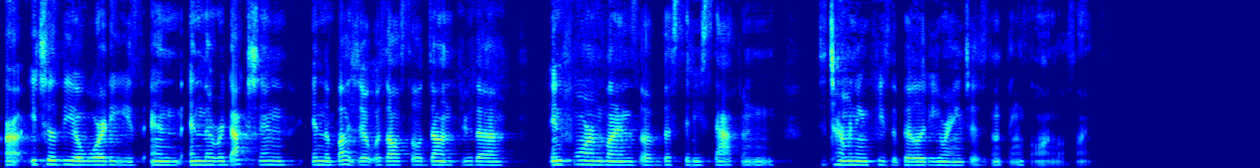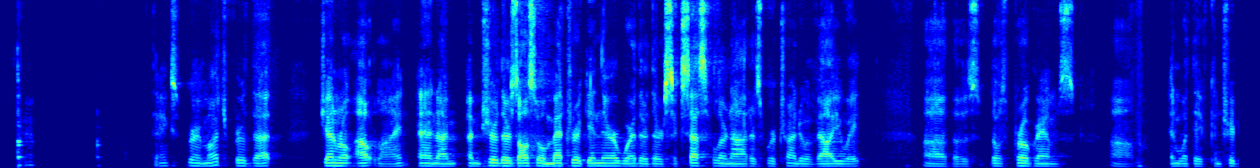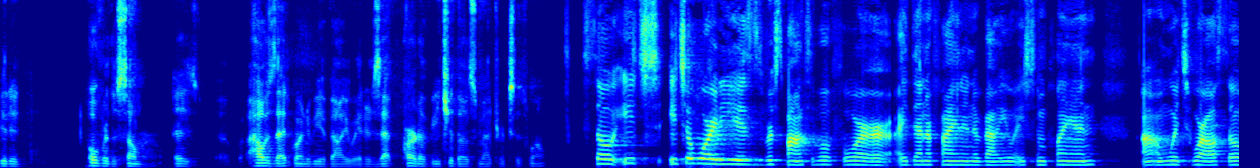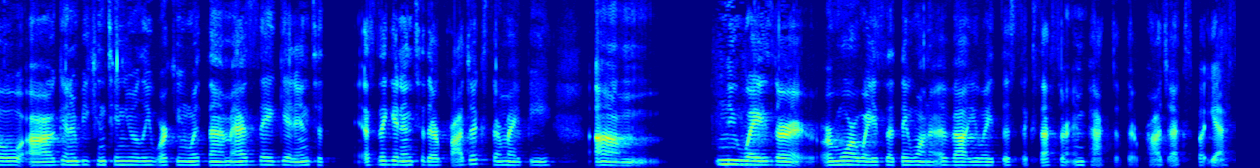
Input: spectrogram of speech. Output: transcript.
or each of the awardees. And, and the reduction in the budget was also done through the informed lens of the city staff and determining feasibility ranges and things along those lines. Thanks very much for that general outline. And I'm, I'm sure there's also a metric in there, whether they're successful or not, as we're trying to evaluate uh, those, those programs um, and what they've contributed over the summer. Is, how is that going to be evaluated? Is that part of each of those metrics as well? So each, each awardee is responsible for identifying an evaluation plan, um, which we're also uh, going to be continually working with them as they get into, as they get into their projects. There might be um, new ways or, or more ways that they want to evaluate the success or impact of their projects. But yes,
